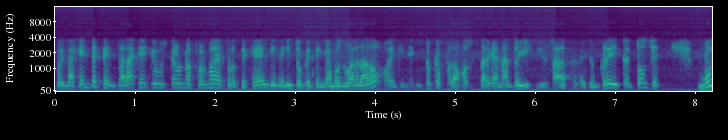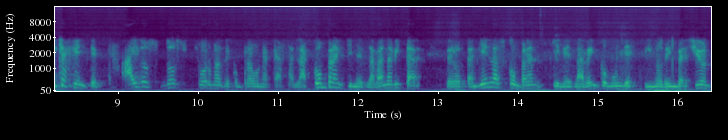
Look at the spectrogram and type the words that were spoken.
pues la gente pensará que hay que buscar una forma de proteger el dinerito que tengamos guardado o el dinerito que podamos estar ganando y, usar a través de un crédito. Entonces, mucha gente, hay dos, dos formas de comprar una casa. La compran quienes la van a habitar, pero también las compran quienes la ven como un destino de inversión.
